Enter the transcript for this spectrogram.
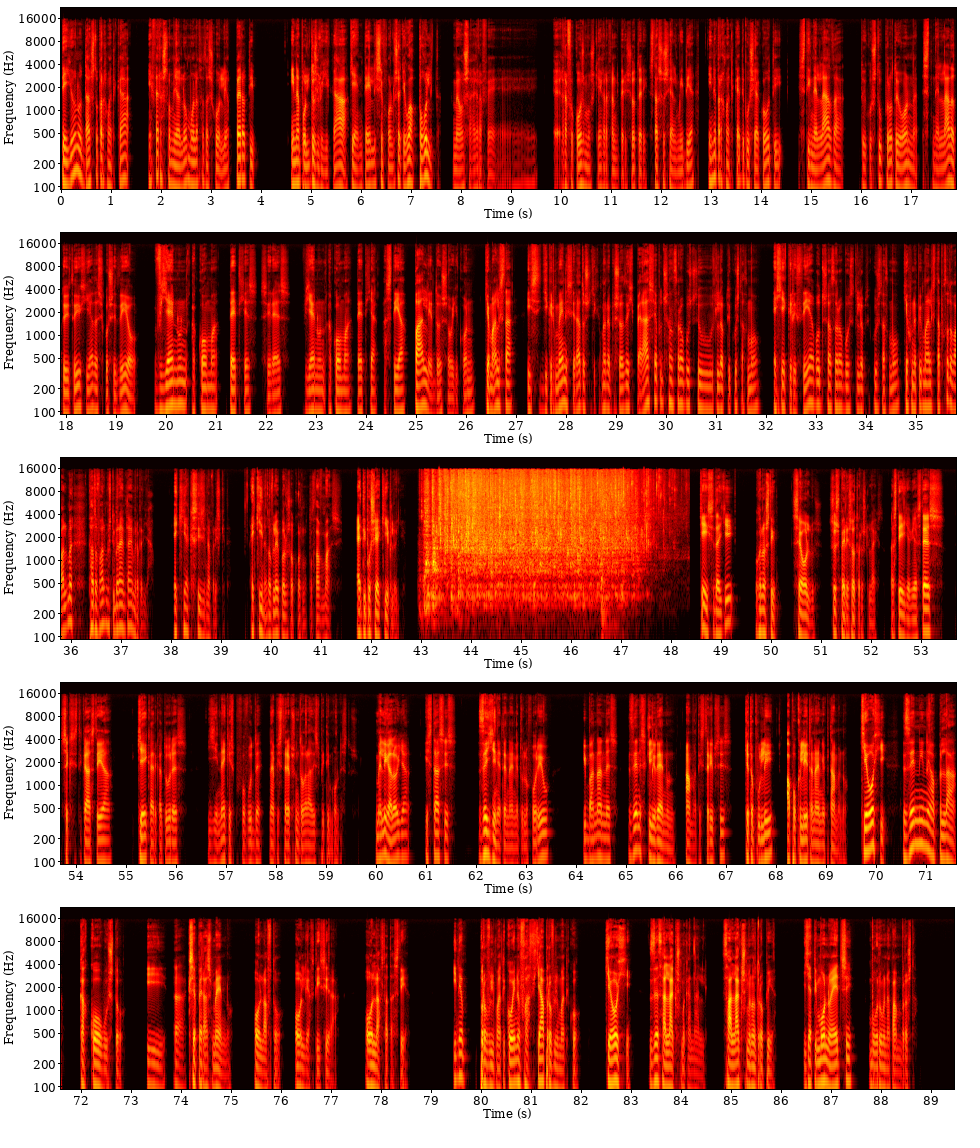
τελειώνοντα το πραγματικά έφερα στο μυαλό μου όλα αυτά τα σχόλια, πέρα ότι είναι απολύτως λογικά και εν τέλει συμφωνούσα και εγώ απόλυτα με όσα έγραφε, έγραφε ο κόσμος και έγραφαν οι περισσότεροι στα social media, είναι πραγματικά εντυπωσιακό ότι στην Ελλάδα του 21ου αιώνα, στην Ελλάδα του 2022, βγαίνουν ακόμα τέτοιες σειρές, βγαίνουν ακόμα τέτοια αστεία πάλι εντός εισαγωγικών και μάλιστα η συγκεκριμένη σειρά, το συγκεκριμένο επεισόδιο έχει περάσει από τους ανθρώπους του τηλεοπτικού σταθμού, έχει εκριθεί από τους ανθρώπους του τηλεοπτικού σταθμού και έχουν πει μάλιστα που θα το βάλουμε, θα το βάλουμε στην prime time, ρε παιδιά. Εκεί αξίζει να βρίσκεται. Εκεί να το βλέπει όλος ο κόσμος, το θαυμάσει. Εντυπωσιακή επιλογή. Και η συνταγή γνωστή σε όλους, στους περισσότερους τουλάχιστον. Αστεία για βιαστές, σεξιστικά αστεία, γκέι καρικατούρες, γυναίκες που φοβούνται να επιστρέψουν το βράδυ σπίτι μόνες τους. Με λίγα λόγια, οι στάσεις δεν γίνεται να είναι του λεωφορείου, οι μπανάνες δεν σκληραίνουν άμα τις τρίψεις και το πουλί αποκλείεται να είναι υπτάμενο. Και όχι, δεν είναι απλά κακόγουστο ή α, ξεπερασμένο όλο αυτό, όλη αυτή η σειρά, όλα αυτά τα αστεία. Είναι προβληματικό, είναι βαθιά προβληματικό. Και όχι, δεν θα αλλάξουμε κανάλι. Θα αλλάξουμε νοοτροπία γιατί μόνο έτσι μπορούμε να πάμε μπροστά.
